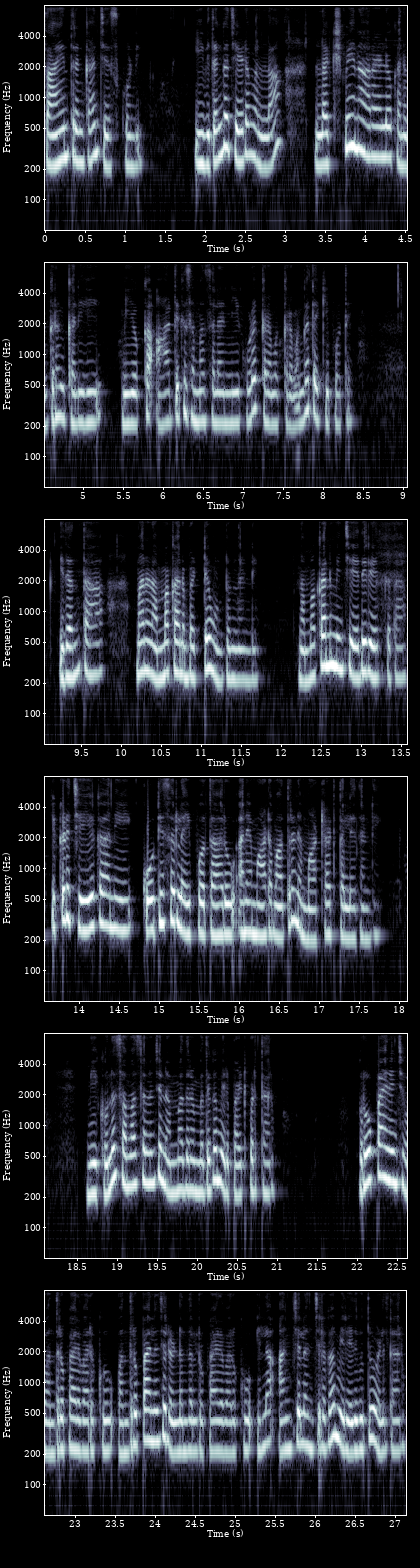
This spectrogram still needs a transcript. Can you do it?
సాయంత్రం కానీ చేసుకోండి. ఈ విధంగా చేయడం వల్ల లక్ష్మీనారాయణ యొక్క అనుగ్రహం కలిగి మీ యొక్క ఆర్థిక సమస్యలన్నీ కూడా క్రమక్రమంగా తగ్గిపోతాయి. ఇదంతా మన నమ్మకాన్ని బట్టే ఉంటుందండి. నమ్మకాన్ని మించి ఏదీ లేదు కదా. ఇక్కడ చేయగానే కోటీశ్వరులు అయిపోతారు అనే మాట మాత్రం నేను మాట్లాడతలేదండి. మీకున్న సమస్యల నుంచి నెమ్మది నెమ్మదిగా మీరు బయటపడతారు. రూపాయి నుంచి వంద రూపాయల వరకు వంద రూపాయల నుంచి రెండు వందల రూపాయల వరకు ఇలా అంచెలంచెలుగా మీరు ఎదుగుతూ వెళ్తారు.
